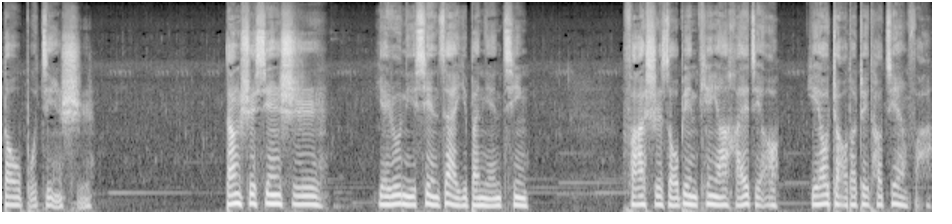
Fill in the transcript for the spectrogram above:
都不尽实。当时仙师也如你现在一般年轻。发誓走遍天涯海角，也要找到这套剑法。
